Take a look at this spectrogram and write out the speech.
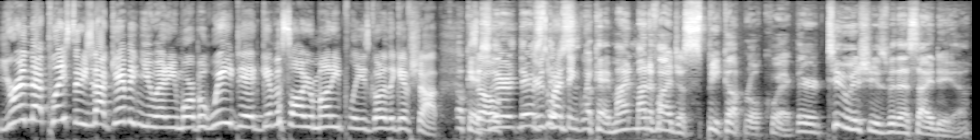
you're in that place that he's not giving you anymore, but we did. Give us all your money please. Go to the gift shop. Okay, so, there, there's, here's what I think we okay, mind, mind if I just speak up real quick? There are two issues with this idea.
